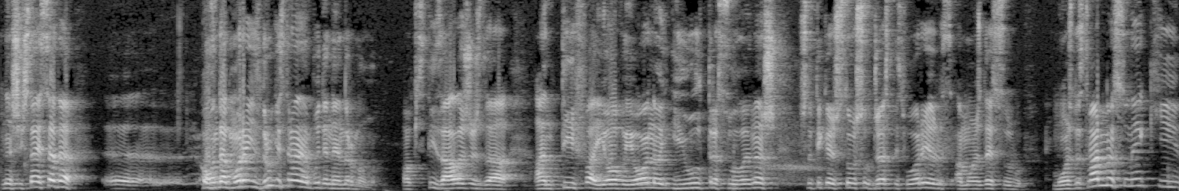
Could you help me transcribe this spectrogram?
Znači, šta je sada... E, onda mora i s druge strane da bude nenormalno. Ako se ti zalažeš za Antifa i ovo i ono i ultra su, znaš, što ti kažeš social justice warriors, a možda su Možda stvarno su neki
